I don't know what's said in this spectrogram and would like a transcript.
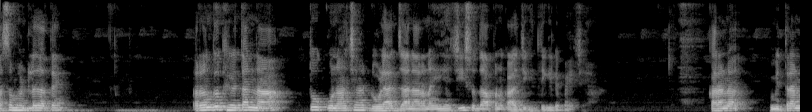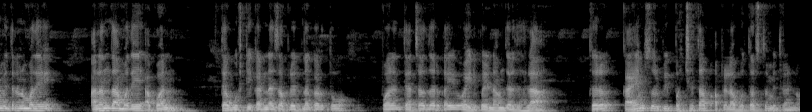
असं म्हटलं जातं आहे रंग खेळताना तो कुणाच्या डोळ्यात जाणार नाही ह्याची सुद्धा आपण काळजी घेतली गेली पाहिजे. कारण मित्रांमित्रांमध्ये आनंदामध्ये आपण त्या गोष्टी करण्याचा प्रयत्न करतो. पण त्याचा जर काही वाईट परिणाम जर झाला तर कायमस्वरूपी पश्चाताप आपल्याला होत असतो मित्रांनो.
